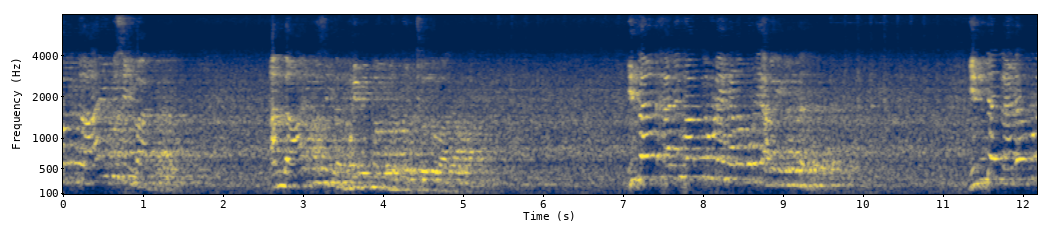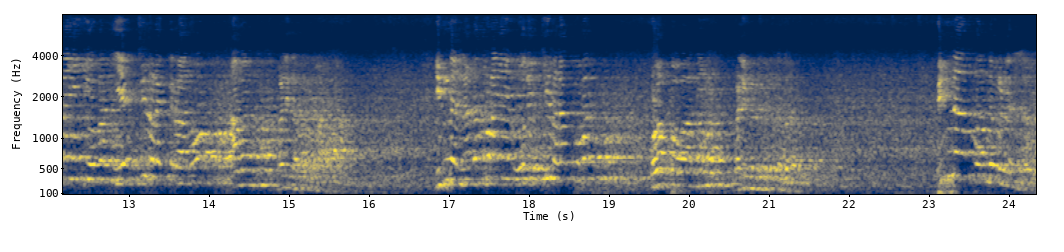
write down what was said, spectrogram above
அவர்கள் ஆய்வு செய்வார்கள். அந்த ஆய்வு செய்த முடிவை மக்களுக்கு சொல்லுவார்கள். இதுதான் ஹலிபாக்களுடைய நடைமுறையாக இருந்தது. இந்த நடைமுறையை எவன் ஏற்றி நடக்கிறானோ அவன் மனிதவன் இந்த நடைமுறையை ஒதுக்கி நடப்பவன் குழப்பவாதி வழிபடுகிறவர் பின்னால் வந்தவர்கள் எல்லாம்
